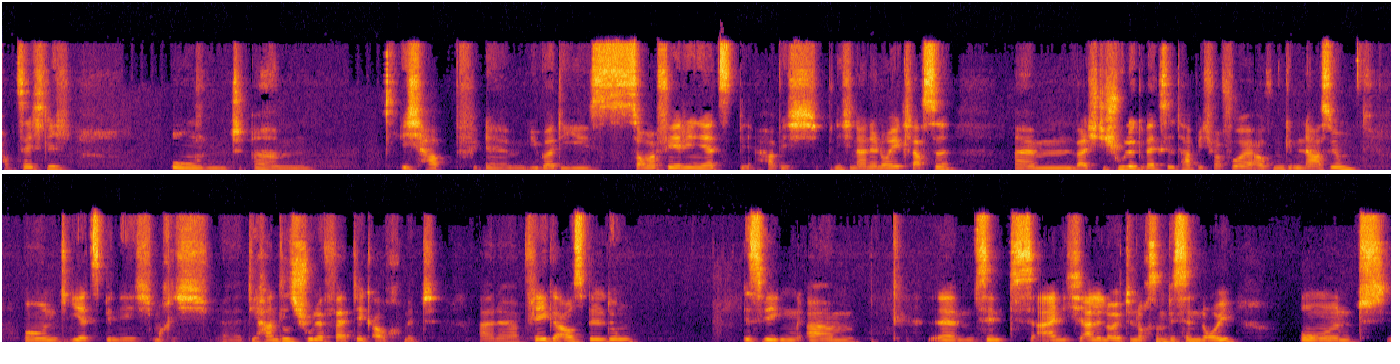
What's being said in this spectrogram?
hauptsächlich. Und ähm, ich habe ähm, über die Sommerferien jetzt, hab ich, bin ich in eine neue Klasse, ähm, weil ich die Schule gewechselt habe. Ich war vorher auf dem Gymnasium und jetzt bin ich, mache ich äh, die Handelsschule fertig, auch mit einer Pflegeausbildung. Deswegen ähm, sind eigentlich alle Leute noch so ein bisschen neu. Und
